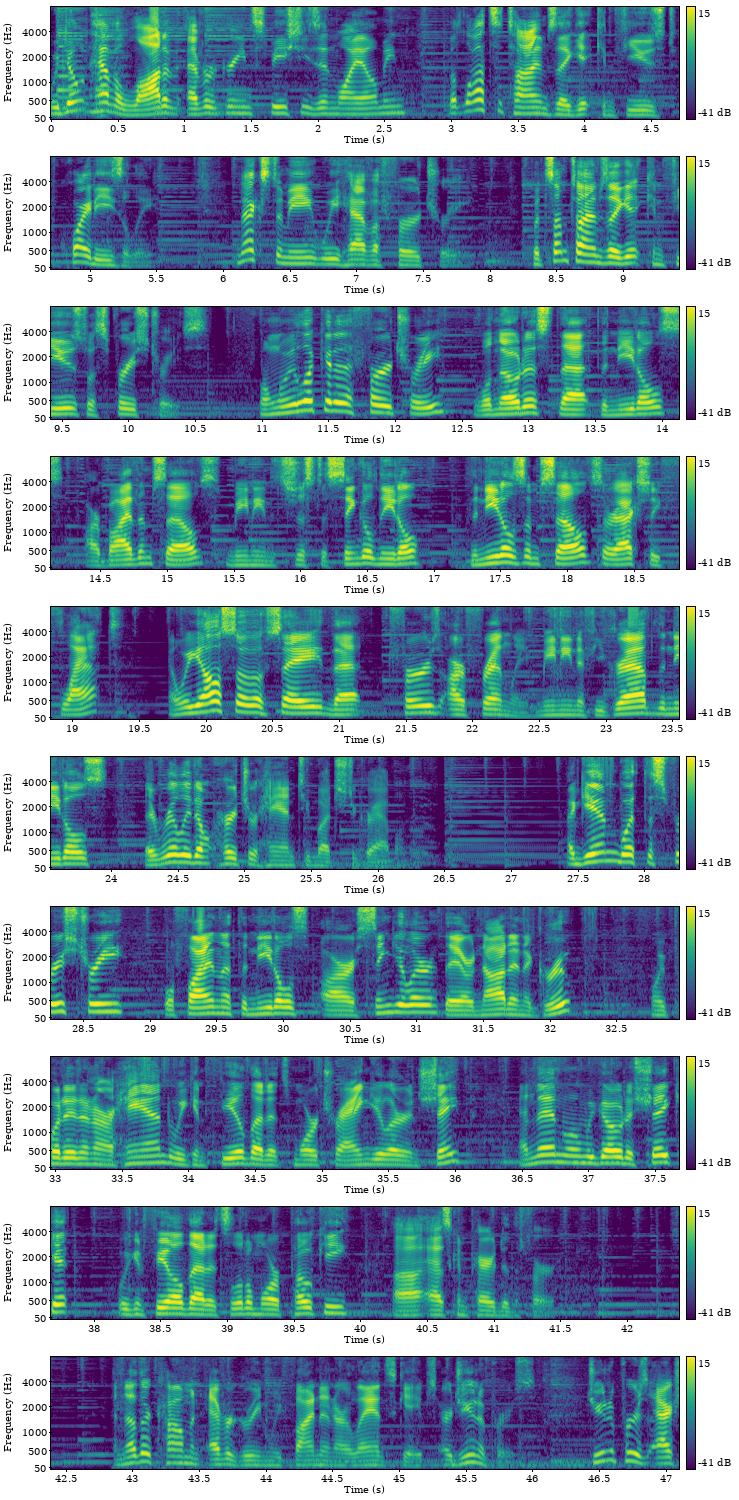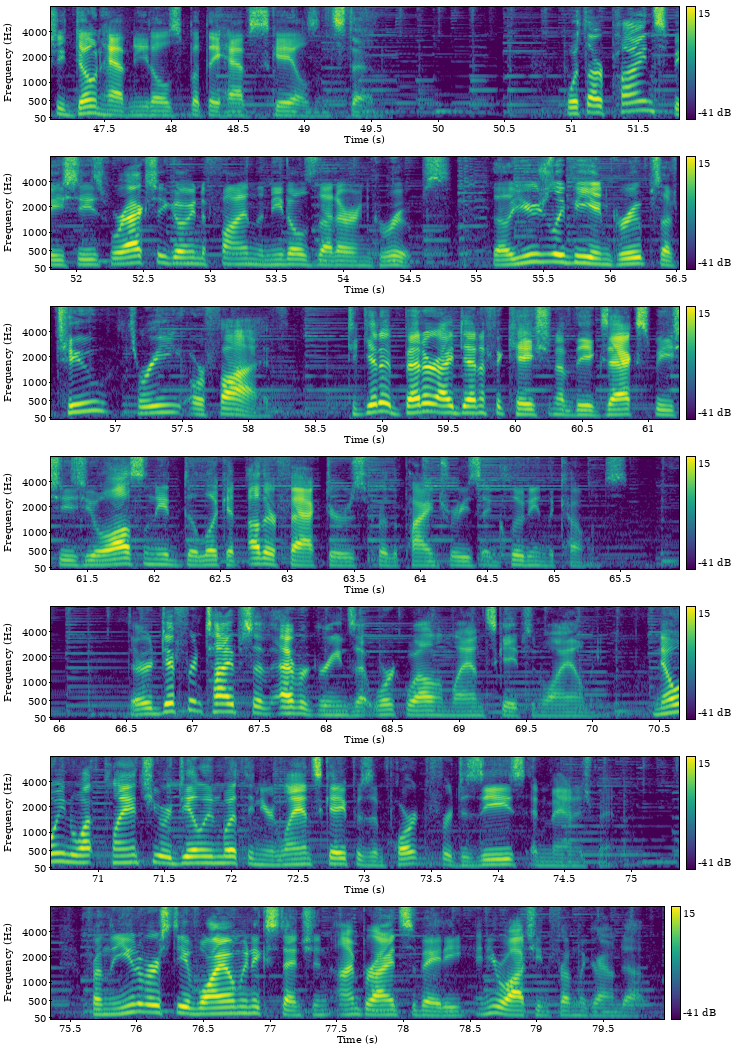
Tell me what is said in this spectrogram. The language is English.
We don't have a lot of evergreen species in Wyoming, but lots of times they get confused quite easily. Next to me, we have a fir tree, but sometimes they get confused with spruce trees. When we look at a fir tree, we'll notice that the needles are by themselves, meaning it's just a single needle. The needles themselves are actually flat. And we also say that firs are friendly, meaning if you grab the needles, they really don't hurt your hand too much to grab them. Again, with the spruce tree, we'll find that the needles are singular, they are not in a group. When we put it in our hand, we can feel that it's more triangular in shape. And then when we go to shake it, we can feel that it's a little more pokey uh, as compared to the fir. Another common evergreen we find in our landscapes are junipers. Junipers actually don't have needles, but they have scales instead. With our pine species, we're actually going to find the needles that are in groups. They'll usually be in groups of two, three, or five. To get a better identification of the exact species, you'll also need to look at other factors for the pine trees, including the cones. There are different types of evergreens that work well in landscapes in Wyoming. Knowing what plants you are dealing with in your landscape is important for disease and management. From the University of Wyoming Extension, I'm Brian Sebade, and you're watching From the Ground Up.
